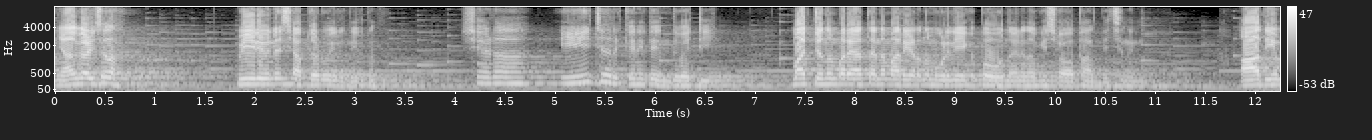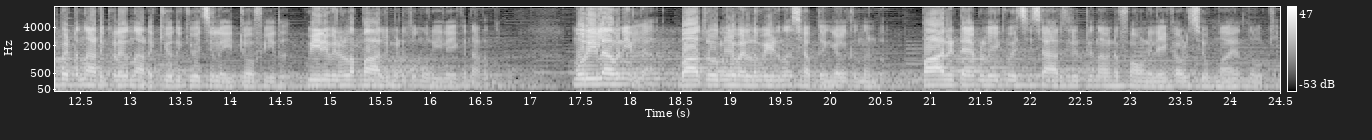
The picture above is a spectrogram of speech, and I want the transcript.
ഞാൻ കഴിച്ചതാ. വീരുവിന്റെ ശബ്ദം ഉയർന്നിരുന്നു. ഷേടാ ഈ ചെറുക്കൻ ഇത് എന്തു പറ്റി? മറ്റൊന്നും പറയാതെ തന്നെ മറികടന്ന് മുകളിലേക്ക് പോകുന്നതിനെ നോക്കി ശോഭ അന്തിച്ചു നിന്നു. ആദ്യം പെട്ടെന്ന് അടുക്കളയിൽ നിന്ന് അടക്കി ഒതുക്കി വെച്ച് ലൈറ്റ് ഓഫ് ചെയ്ത് വീരുവിനുള്ള പാലും എടുത്ത് മുറിയിലേക്ക് നടന്നു. മുറിയിൽ അവനില്ല ബാത്റൂമിൽ വെള്ളം വീഴുന്ന ശബ്ദം കേൾക്കുന്നുണ്ട്. പാൽ ടേബിളിലേക്ക് വെച്ച് ചാർജിലിട്ടിരുന്ന അവന്റെ ഫോണിലേക്ക് അവൾ ചുമ്മായും നോക്കി.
